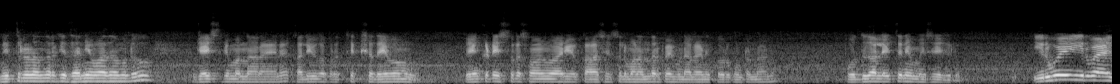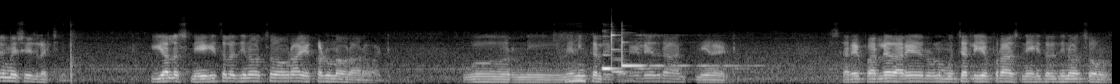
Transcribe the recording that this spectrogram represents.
మిత్రులందరికీ ధన్యవాదములు. జై శ్రీమన్నారాయణ. కలియుగ ప్రత్యక్ష దైవము వెంకటేశ్వర స్వామి వారి యొక్క ఆశీస్సులు మనందరిపై ఉండాలని కోరుకుంటున్నాను. పొద్దుగాల అయితేనే మెసేజ్లు. ఇరవై ఇరవై ఐదు మెసేజ్లు వచ్చినాయి. ఇవాళ స్నేహితుల దినోత్సవం రా ఎక్కడున్నావురా రా వాటి ఊరిని నేను ఇంకా లేవనే లేదురా అంటే. నేనంటే సరే పర్లేదు అరే రెండు ముచ్చట్లు చెప్పురా స్నేహితుల దినోత్సవం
